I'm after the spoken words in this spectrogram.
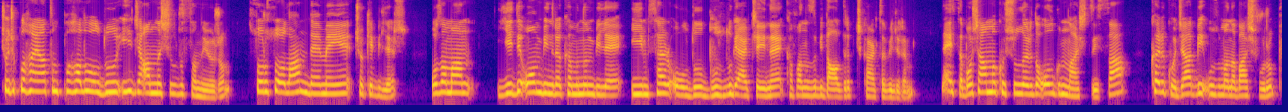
Çocuklu hayatın pahalı olduğu iyice anlaşıldı sanıyorum. Sorusu olan DM'ye çökebilir. O zaman 7-10 bin rakamının bile iyimser olduğu buzlu gerçeğine kafanızı bir daldırıp çıkartabilirim. Neyse boşanma koşulları da olgunlaştıysa karı koca bir uzmana başvurup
